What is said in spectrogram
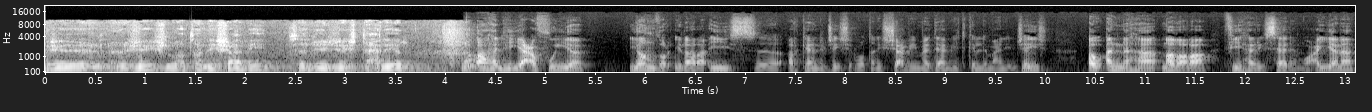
الجيش الوطني الشعبي سليل جيش التحرير. هل هي عفوية؟ ينظر إلى رئيس أركان الجيش الوطني الشعبي ما دام يتكلم عن الجيش أو أنها نظر فيها رسالة معينة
